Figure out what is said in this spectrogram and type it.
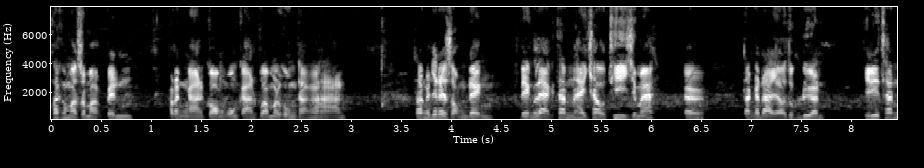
ท่านก็มาสมัครเป็นพนักงานขององค์การความมั่นคงทางอาหาร ท่านก็จะได้สองเด้งเด้งแรกท่านให้เช่าที่ใช่ไหมเออท่านก็ได้เอาทุกเดือน ทีนี้ท่าน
